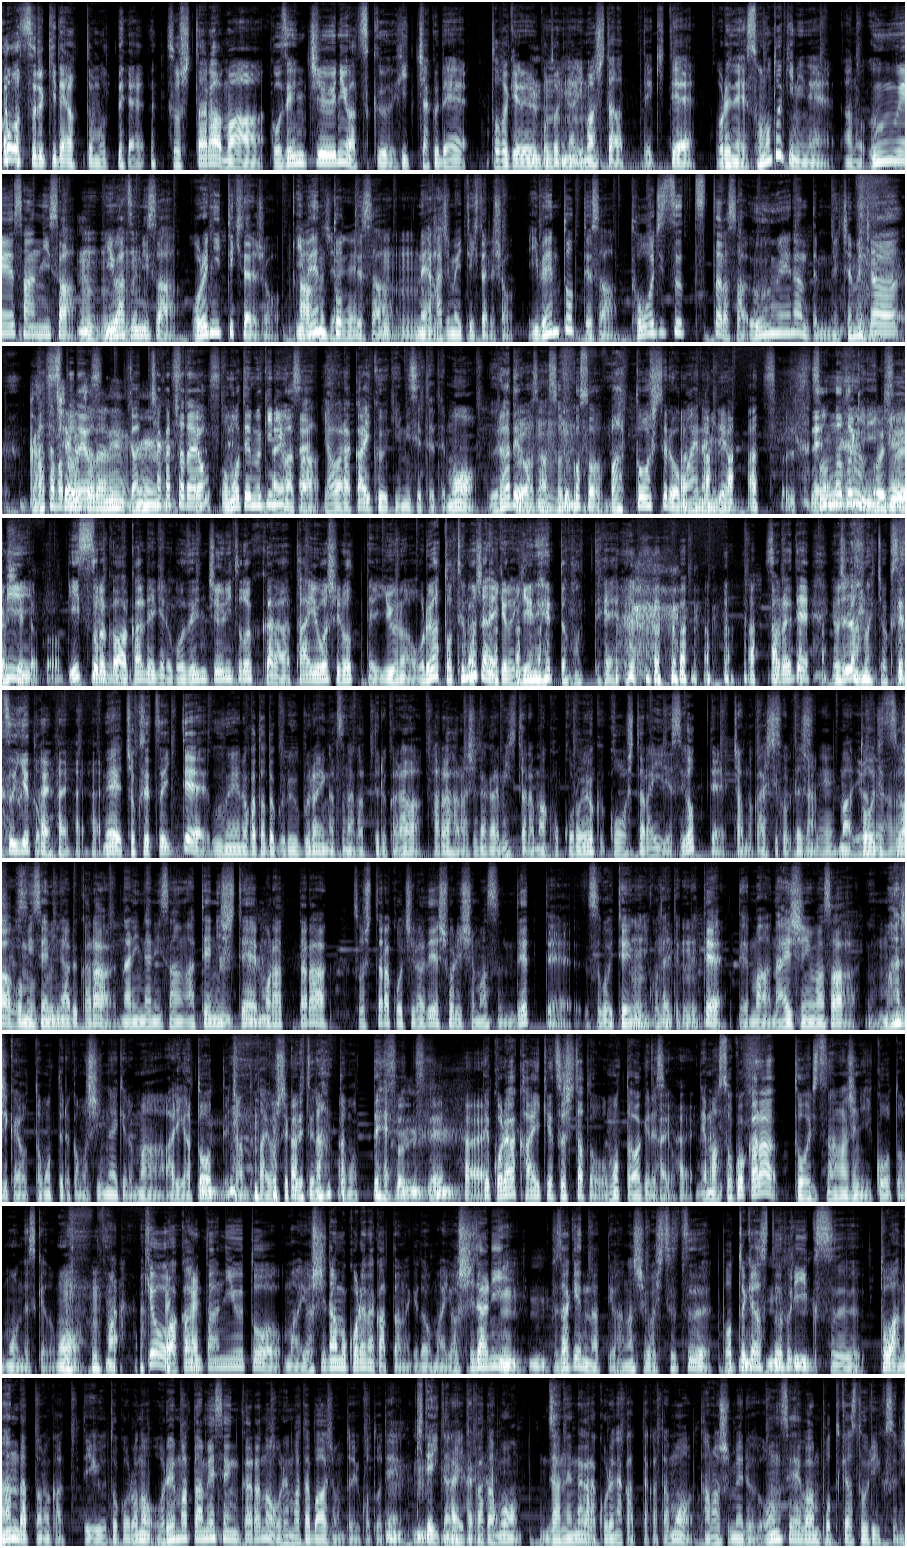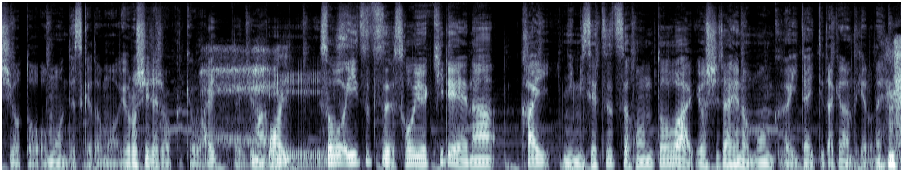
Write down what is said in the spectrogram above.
どうする気だよと思って。そしたらまあ午前中には着く必着で届けれることになりましたって来て、俺ねその時にねあの運営さんにさ、うんうんうん言わずにさ俺に言ってきたでしょ。イあベントってさねうんうんうん。ね初め言ってきたでしょ。イベントってさ当日っつったらさ運営なんてめちゃめちゃ バタバタだよ。ガッチャガチャだね。ガッチャガチャだよ、うん。表向きにはさ、はい柔らかい空気に見せてても裏ではさ、うんうんうん。それこそ抜刀してるお前並み であ、そね。そんな時に急にいつ届くか分かんないけど午前中に届くから対応しろっていうのは俺はとてもじゃないけど言えねえって思って。それで吉田お前直接言えと。はいはいはいはい。で直接行って運営の方とグループラインがつながってるからハラハラしながら見てたらまあ快くこうしたらいいですよってちゃんと返してくれたじゃん、ね。まあ当日はお店に。なるから何々さん宛てにしてもらったら、そしたらこちらで処理しますんでってすごい丁寧に答えてくれて、でまあ内心はさマジかよって思ってるかもしんないけどまあありがとうってちゃんと対応してくれてなと思って、そうですね。うん。はい。でこれは解決したと思ったわけですよ。はいはいはい。でまあそこから当日の話に行こうと思うんですけどもまあ今日は簡単に言うと、まあ吉田も来れなかったんだけど、まあ、吉田にふざけんなっていう話をしつつ、ポッドキャストフリークスとは何だったのかっていうところの俺また目線からの俺またバージョンということで来ていただいた方も残念ながら来れなかった方も楽しめる音声版ポッドキャストフリークスにしようと思うんですけどもよろしいでしょうか今日は。はい。まあはい。そう言いつつそういう綺麗な回に見せつつ本当は吉田への文句が言いたいってだけなんだけどね。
